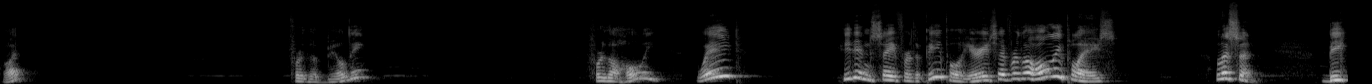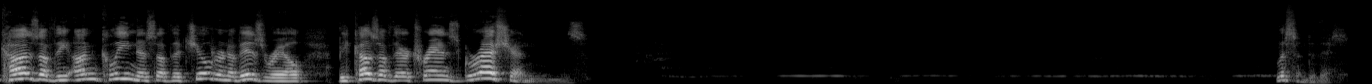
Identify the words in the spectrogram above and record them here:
What? For the building? For the holy? Wait. He didn't say for the people here, he said for the holy place. Listen, because of the uncleanness of the children of Israel, because of their transgressions. Listen to this.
